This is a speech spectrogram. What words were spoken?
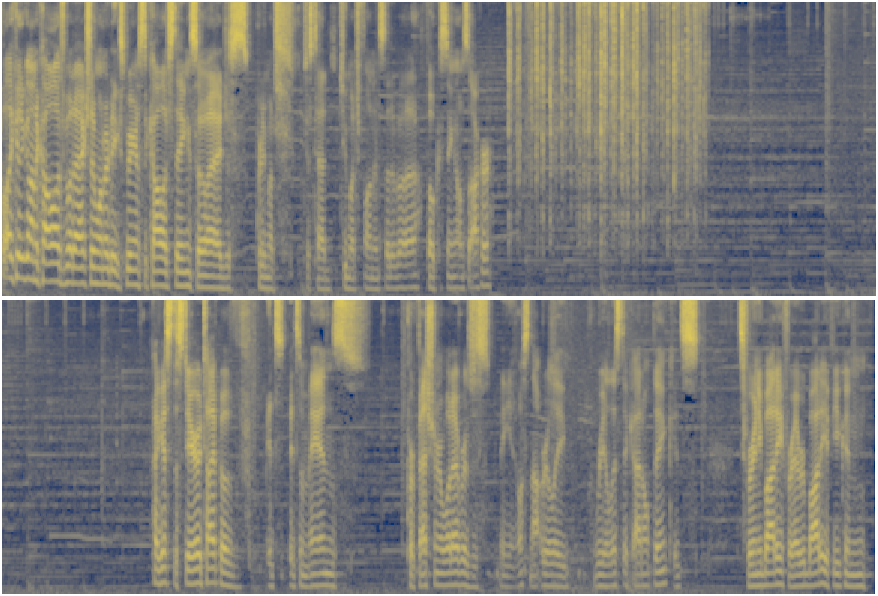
probably could have gone to college, but I actually wanted to experience the college thing, so I just pretty much just had too much fun instead of uh, focusing on soccer. I guess the stereotype of it's it's a man's profession or whatever is just you know it's not really realistic. I don't think it's it's for anybody, for everybody. If you can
